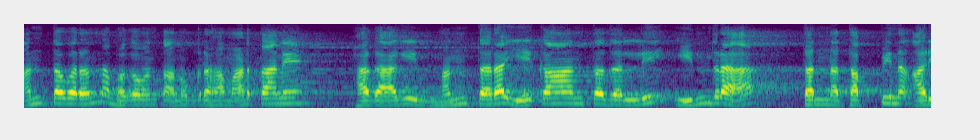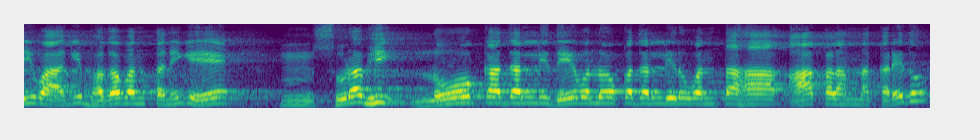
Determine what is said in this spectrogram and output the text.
ಅಂಥವರನ್ನು ಭಗವಂತ ಅನುಗ್ರಹ ಮಾಡ್ತಾನೆ. ಹಾಗಾಗಿ ನಂತರ ಏಕಾಂತದಲ್ಲಿ ಇಂದ್ರ ತನ್ನ ತಪ್ಪಿನ ಅರಿವಾಗಿ ಭಗವಂತನಿಗೆ ಸುರಭಿ ಲೋಕದಲ್ಲಿ, ದೇವಲೋಕದಲ್ಲಿರುವಂತಹ ಆಕಳನ್ನು ಕರೆದು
